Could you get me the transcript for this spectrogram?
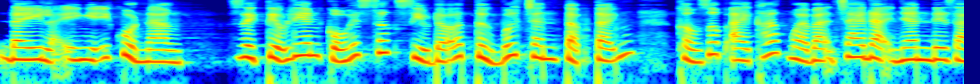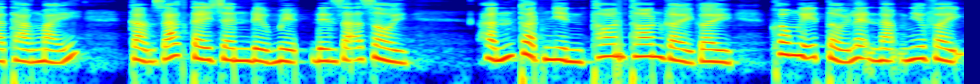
Đây là ý nghĩ của nàng. Dịch tiểu liên cố hết sức dìu đỡ từng bước chân tập tễnh, không giúp ai khác ngoài bạn trai đại nhân đi ra thang máy. Cảm giác tay chân đều mệt đến dã rời. Hắn thuật nhìn thon thon gầy gầy, không nghĩ tới lại nặng như vậy.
